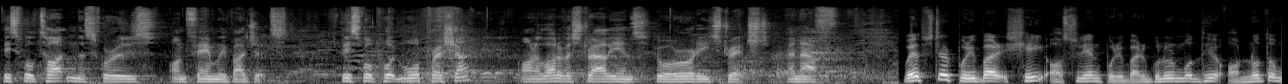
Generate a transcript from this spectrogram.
This will tighten the screws on family budgets. This will put more pressure on a lot of Australians who are already stretched enough. Webster পরিবার সেই অস্ট্রেলিয়ান পরিবারগুলোর মধ্যে অন্যতম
